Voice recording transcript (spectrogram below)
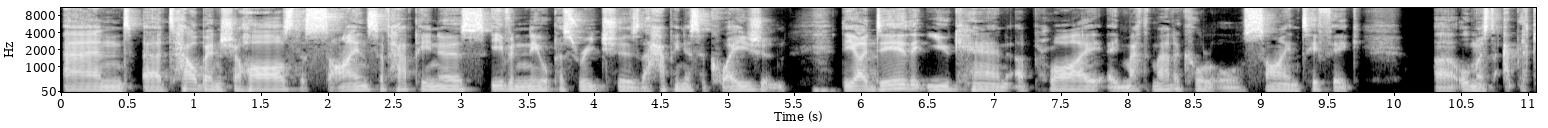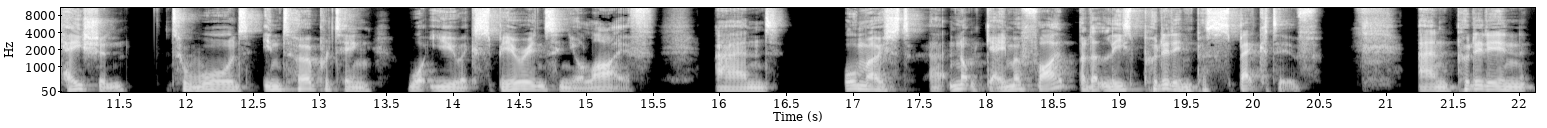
And uh, Tal Ben Shahar's The Science of Happiness, even Neil Pasricha's The Happiness Equation. The idea that you can apply a mathematical or scientific uh, almost application towards interpreting what you experience in your life and almost uh, not gamify it, but at least put it in perspective and put it in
